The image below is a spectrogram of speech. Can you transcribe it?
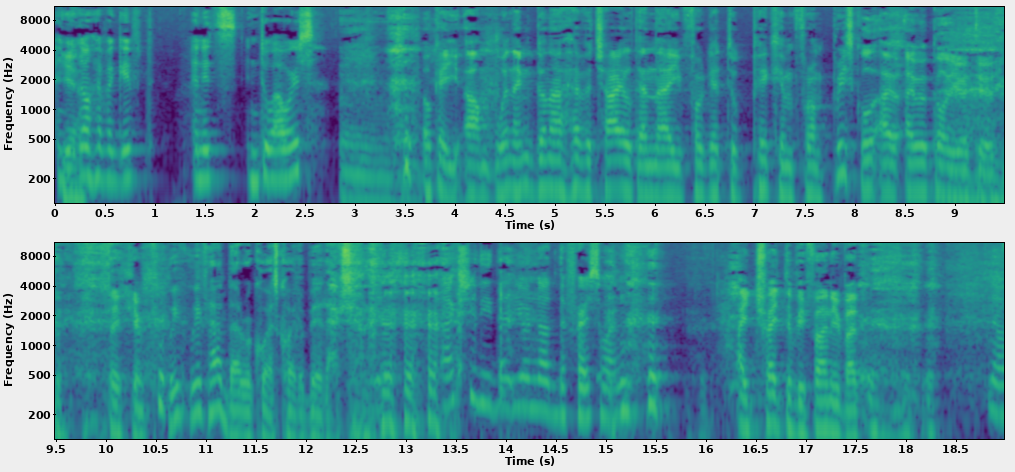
and Yeah. you don't have a gift, and it's in two hours. okay. Um, when I'm gonna have a child and I forget to pick him from preschool, I, I will call you to take him. we've we've had that request quite a bit actually. Actually, that you're not the first one. I tried to be funny, but No,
